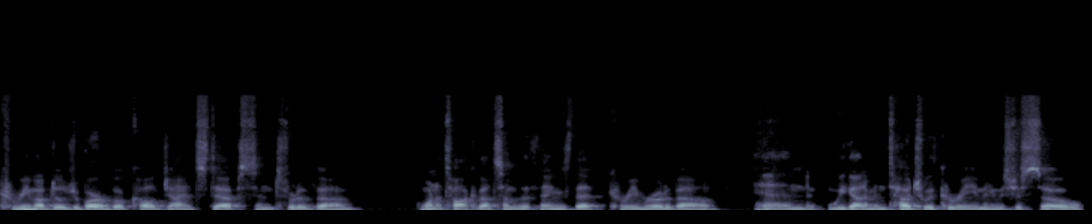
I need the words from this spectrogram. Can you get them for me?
Kareem Abdul-Jabbar book called Giant Steps and sort of uh, want to talk about some of the things that Kareem wrote about. And we got him in touch with Kareem, and he was just so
